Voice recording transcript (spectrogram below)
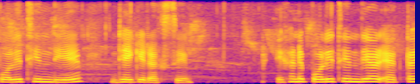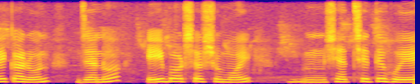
পলিথিন দিয়ে ঢেকে রাখছে। এখানে পলিথিন দেওয়ার একটাই কারণ যেন এই বর্ষার সময় উম, স্যাঁতসেঁতে হয়ে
